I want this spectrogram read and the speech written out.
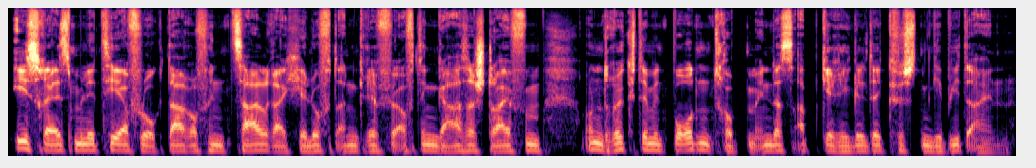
Israels Militär flog daraufhin zahlreiche Luftangriffe auf den Gazastreifen und rückte mit Bodentruppen in das abgeriegelte Küstengebiet ein.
